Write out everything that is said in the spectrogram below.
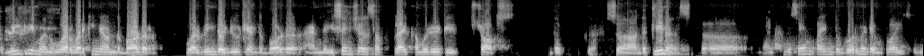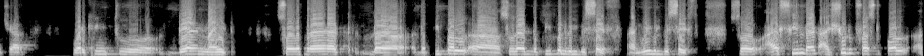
the militarymen who are working on the border who are doing their duty at the border and the essential supply commodity shops the so the cleaners the and at the same time the government employees which are working to day and night so that the the people uh, so that the people will be safe and we will be safe. So i feel that i should first of all uh,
